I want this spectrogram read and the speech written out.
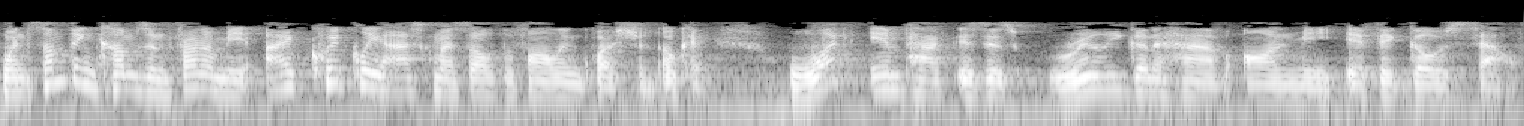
when something comes in front of me, I quickly ask myself the following question. Okay, what impact is this really going to have on me if it goes south?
